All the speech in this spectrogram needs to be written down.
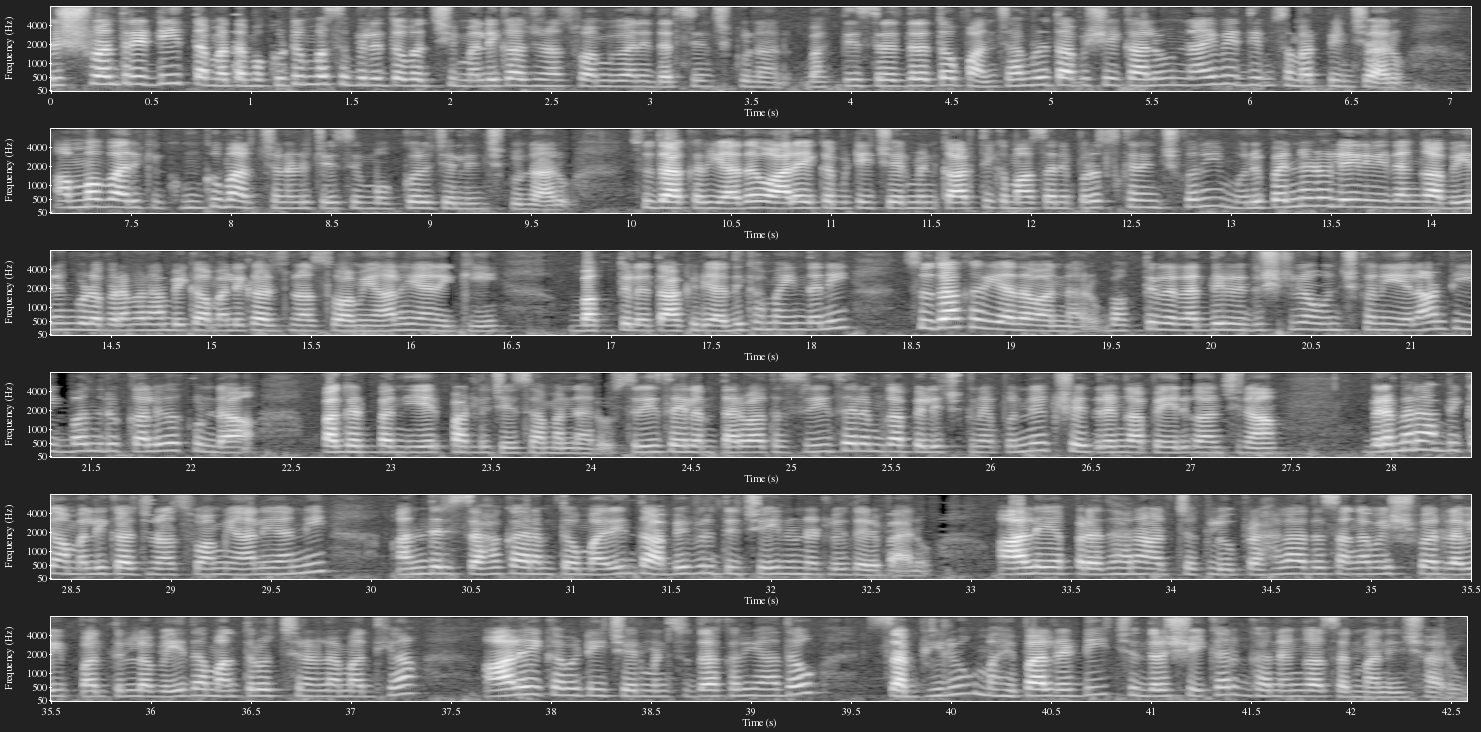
రుష్వంత్ రెడ్డి తమ తమ కుటుంబ సభ్యులతో వచ్చి మల్లికార్జున స్వామివారిని దర్శించుకున్నారు. భక్తి శ్రద్ధలతో పంచామృతాభిషేకాలు నైవేద్యం సమర్పించారు. అమ్మవారికి కుంకుమార్చనలు చేసి మొక్కులు చెల్లించుకున్నారు. సుధాకర్ యాదవ్ ఆలయ కమిటీ చైర్మన్ కార్తీక మాసాన్ని పురస్కరించుకుని మునిపెన్నడూ లేని విధంగా బీరంగూడ బ్రహ్మరాంబిక మల్లికార్జున స్వామి ఆలయానికి భక్తుల తాకిడి అధికమైందని సుధాకర్ యాదవ్ అన్నారు. భక్తుల రద్దీని దృష్టిలో ఉంచుకుని ఎలాంటి ఇబ్బందులు కలగకుండా పగడ్బందీ ఏర్పాట్లు చేశామన్నారు. శ్రీశైలం తర్వాత శ్రీశైలంగా పిలుచుకునే పుణ్యక్షేత్రంగా పేరుగాంచిన భ్రమరాంబిక మల్లికార్జున స్వామి ఆలయాన్ని అందరి సహకారంతో మరింత అభివృద్ధి చేయనున్నట్లు తెలిపారు. ఆలయ ప్రధాన అర్చకులు ప్రహ్లాద సంగమేశ్వర్ రవి పంతుల వేద మంత్రోచ్చరణల మధ్య ఆలయ కమిటీ చైర్మన్ సుధాకర్ యాదవ్ సభ్యులు మహిపాల్ రెడ్డి చంద్రశేఖర్ ఘనంగా సన్మానించారు.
